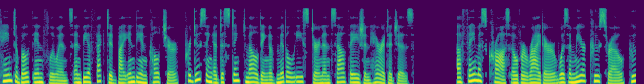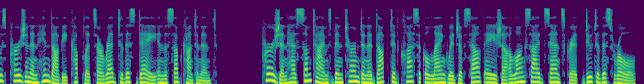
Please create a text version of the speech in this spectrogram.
came to both influence and be affected by Indian culture, producing a distinct melding of Middle Eastern and South Asian heritages. A famous crossover writer was Amir Khusro, whose Persian and Hindavi couplets are read to this day in the subcontinent. Persian has sometimes been termed an adopted classical language of South Asia alongside Sanskrit due to this role.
